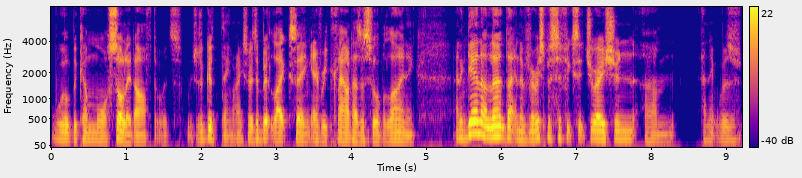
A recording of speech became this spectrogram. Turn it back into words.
will become more solid afterwards, which is a good thing, right? So it's a bit like saying every cloud has a silver lining. And again, I learned that in a very specific situation, um, and it was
